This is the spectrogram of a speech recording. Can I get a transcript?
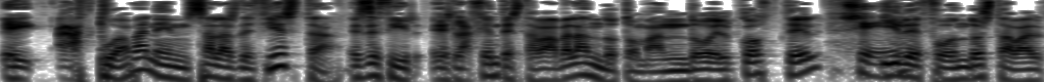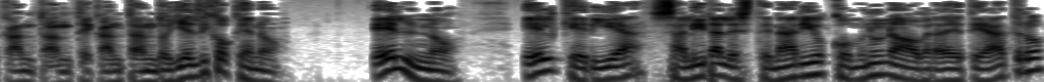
eh, actuaban en salas de fiesta. Es decir, es la gente estaba hablando, tomando el cóctel Sí. y de fondo estaba el cantante cantando. Y él dijo que no. Él no. Él quería salir al escenario como en una obra de teatro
